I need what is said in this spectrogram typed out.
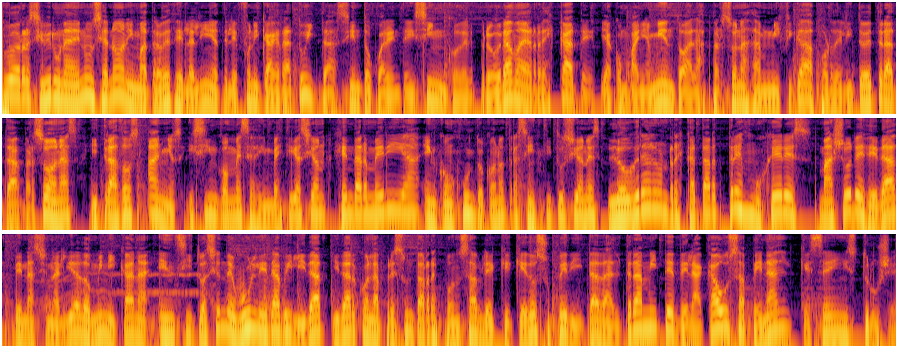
Luego de recibir una denuncia anónima a través de la línea telefónica gratuita 145 del programa de rescate y acompañamiento a las personas damnificadas por delito de trata, personas, y tras dos años y cinco meses de investigación, Gendarmería, en conjunto con otras instituciones, lograron rescatar tres mujeres mayores de edad de nacionalidad dominicana en situación de vulnerabilidad y dar con la presunta responsable que quedó supeditada al trámite de la causa penal que se instruye.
